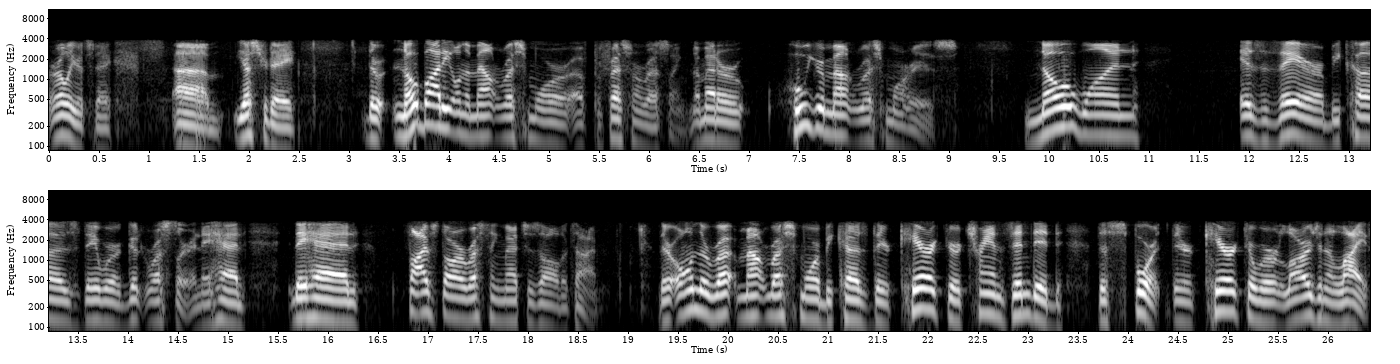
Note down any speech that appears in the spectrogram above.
earlier today, um, yesterday. There, nobody on the Mount Rushmore of professional wrestling, no matter who your Mount Rushmore is, no one is there because they were a good wrestler and they had they had five star wrestling matches all the time. They're on the Mount Rushmore because their character transcended the sport. Their character were larger than life.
